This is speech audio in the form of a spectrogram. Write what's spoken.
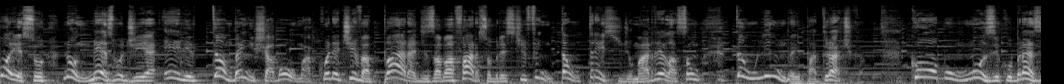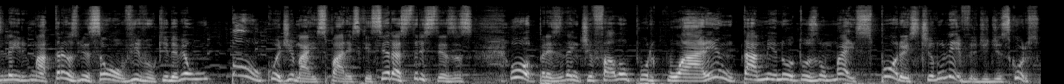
Por isso, no mesmo dia, ele também chamou uma coletiva para desabafar sobre este fim tão triste de uma relação tão linda e patriótica. como um músico brasileiro em uma transmissão ao vivo que bebeu um pouco demais para esquecer as tristezas, o presidente falou por 40 minutos no mais puro estilo livre de discurso.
